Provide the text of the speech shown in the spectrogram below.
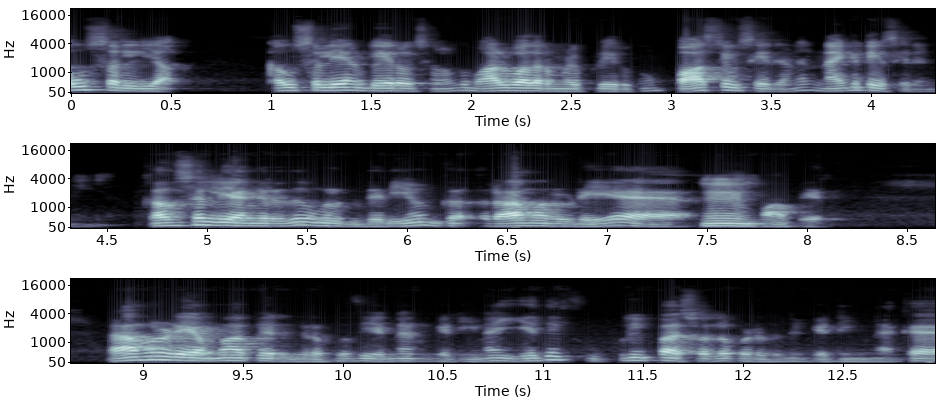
கௌசல்யா. கௌசல்யான்னு பேர் வச்சவங்களுக்கு வாழ்வாதாரம் எப்படி இருக்கும்? பாசிட்டிவ் சைடு என்ன நெகட்டிவ் சைடு நீங்க? கௌசல்யாங்கிறது உங்களுக்கு தெரியும். ராமருடைய அம்மா பேர். ராமருடைய அம்மா பேருங்கிற போது என்னன்னு கேட்டிங்கன்னா எதுக்கு குறிப்பாக சொல்லப்படுதுன்னு கேட்டிங்கனாக்கா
